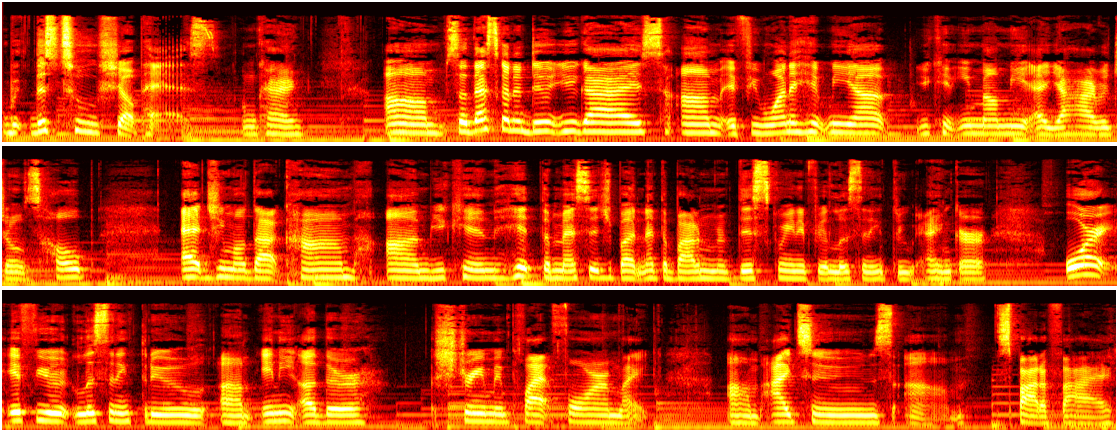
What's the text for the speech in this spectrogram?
this too shall pass. Okay. Um, so that's gonna do it, you guys. Um, if you want to hit me up, you can email me at Yahira Jones Hope at gmail.com. Um, you can hit the message button at the bottom of this screen if you're listening through Anchor, or if you're listening through um, any other streaming platform like um, iTunes, um, Spotify,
